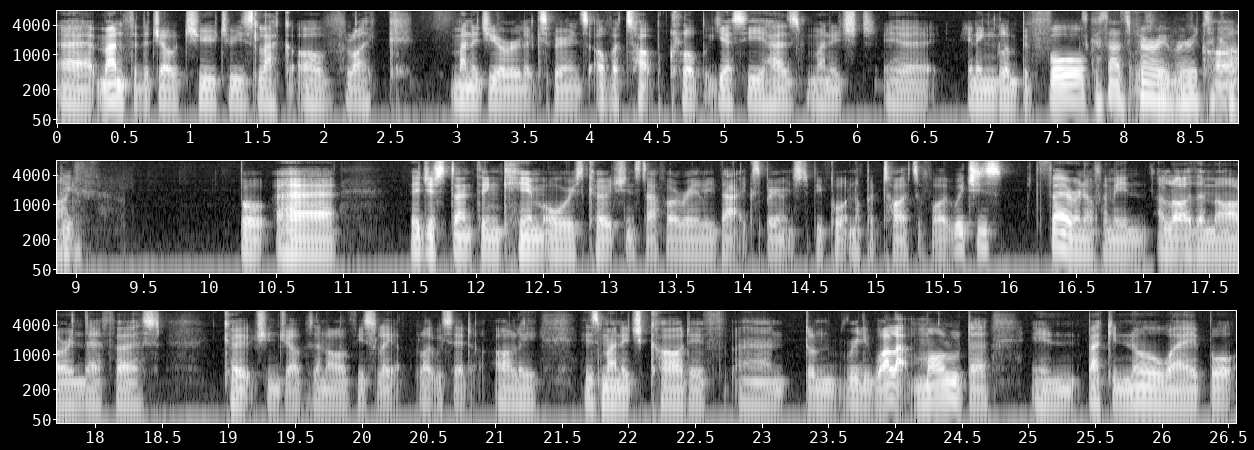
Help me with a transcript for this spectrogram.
uh, man for the job due to his lack of like managerial experience of a top club. Yes, he has managed uh, in England before, Because that's very with rude to Cardiff. Cardiff. but uh, they just don't think him or his coaching staff are really that experienced to be putting up a title fight, which is fair enough. I mean, a lot of them are in their first coaching jobs, and obviously, like we said, Ole has managed Cardiff and done really well at Molde in back in Norway, but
